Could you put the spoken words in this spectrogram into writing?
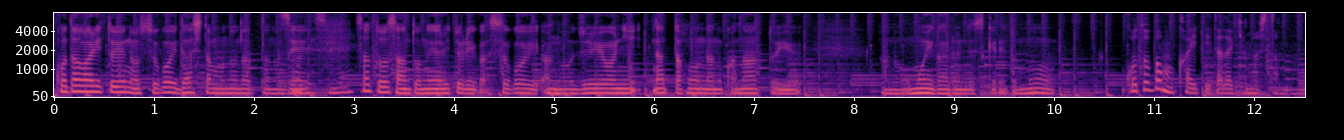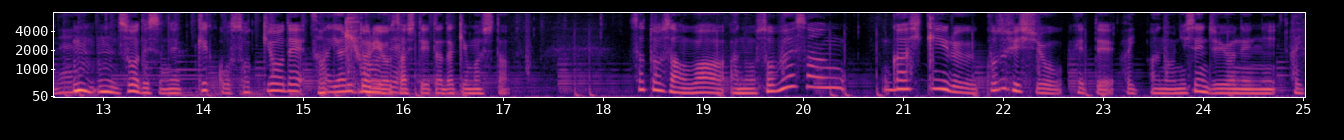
こだわりというのをすごい出したものだったのそうでですね。佐藤さんとのやり取りがすごいあの重要になった本なのかなというあの思いがあるんですけれども。言葉も書いていただきましたもんね。うんうんそうですね。結構即興で即興で。やり取りをさせていただきました。佐藤さんはあの祖父江さんが率いるコズフィッシュを経て、はい。あの2014年にはい。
